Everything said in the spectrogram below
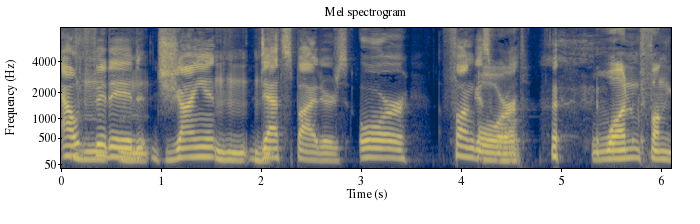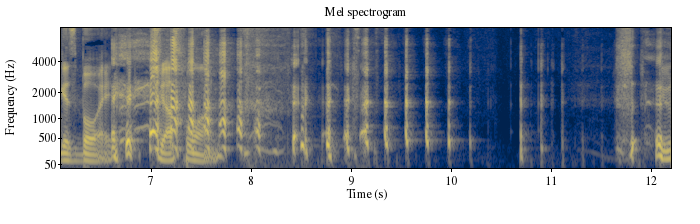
outfitted Mm-hmm, giant death spiders or fungus Or- world. one fungus boy, just one. Do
